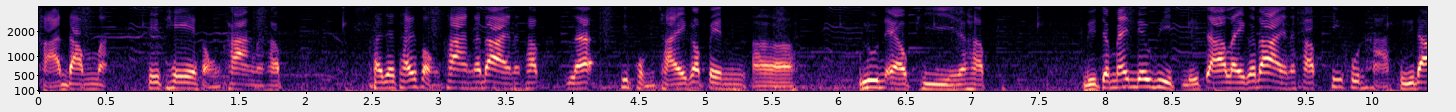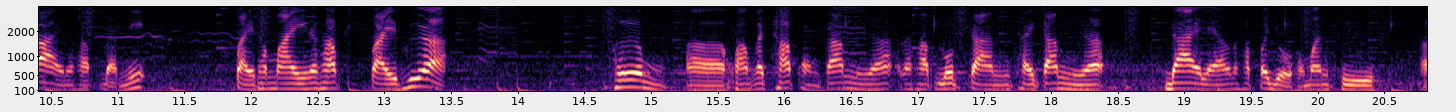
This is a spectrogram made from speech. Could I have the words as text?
ขาดำอะเท่ๆสองข้างนะครับใครจะใช้สองข้างก็ได้นะครับ และที่ผมใช้ก็เป็นรุ่น LP นะครับ หรือจะแม็กเดวิดหรือจะอะไรก็ได้นะครับ ที่คุณหาซื้อได้นะครับ แบบนี้ใส่ทำไมนะครับ ใส่เพื่อเพิ่มความกระชับของกล้ามเนื้อนะครับ ลดการใช้กล้ามเนื้อได้แล้วนะครับ ประโยชน์ของมันคืออ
